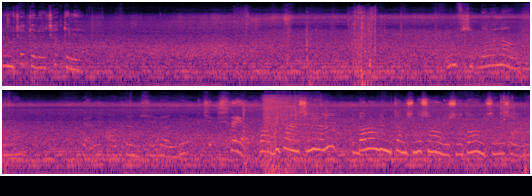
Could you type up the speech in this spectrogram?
geliyor, uçak geliyor, uçak geliyor. Oğlum fişekler öyle aldı lan. Geldi. Abi tanesi geldi. İkisi de geldi. Bak bir tanesini benim ben aldım bir tanesini de sen alıyorsun tamam mı? Sana saldım.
